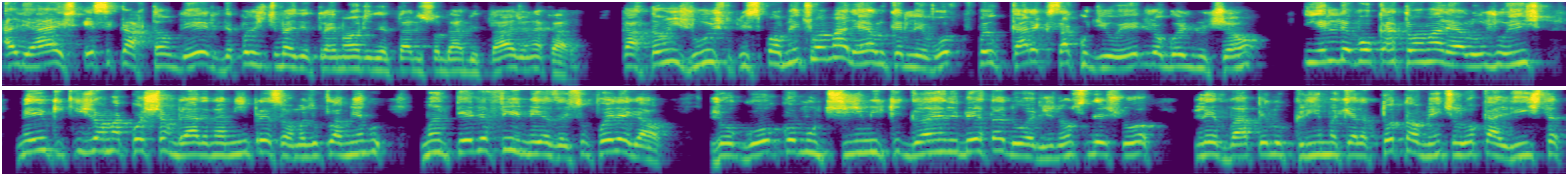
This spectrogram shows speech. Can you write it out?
Aliás, esse cartão dele, depois a gente vai entrar em maior de detalhes sobre a arbitragem, né, cara? Cartão injusto, principalmente o amarelo que ele levou, foi o cara que sacudiu ele, jogou ele no chão e ele levou o cartão amarelo. O juiz meio que quis dar uma coxambrada, na minha impressão, mas o Flamengo manteve a firmeza, isso foi legal jogou como um time que ganha Libertadores, não se deixou levar pelo clima que era totalmente localista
